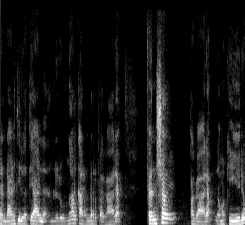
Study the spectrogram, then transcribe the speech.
രണ്ടായിരത്തി ഇരുപത്തി നമ്മൾ ലൂണാർ കലണ്ടർ പ്രകാരം ഫെൻഷോ പ്രകാരം നമുക്ക് ഈ ഒരു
